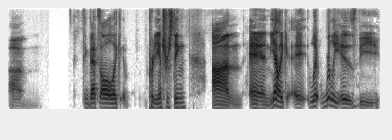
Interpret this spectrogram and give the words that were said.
Um, I think that's all like pretty interesting. Um, and yeah, like it really is the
